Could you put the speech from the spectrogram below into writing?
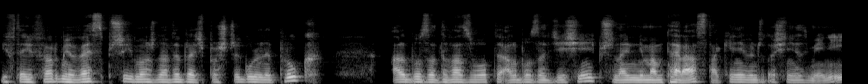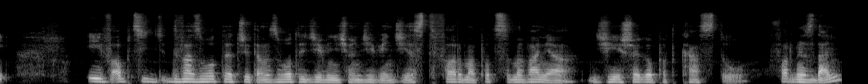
i w tej formie Wesprzyj można wybrać poszczególny próg albo za 2 zł, albo za 10, przynajmniej mam teraz takie, nie wiem czy to się nie zmieni. I w opcji 2 zł, czy tam złoty 99 jest forma podsumowania dzisiejszego podcastu w formie zdań,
